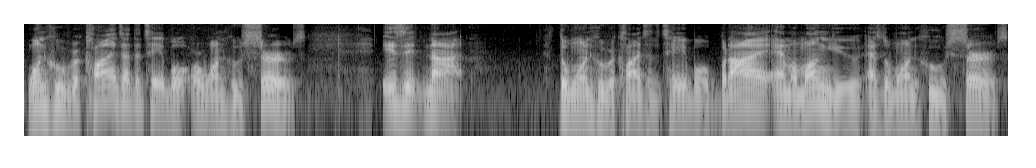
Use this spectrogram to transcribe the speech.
one who reclines at the table or one who serves? Is it not the one who reclines at the table, but I am among you as the one who serves.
